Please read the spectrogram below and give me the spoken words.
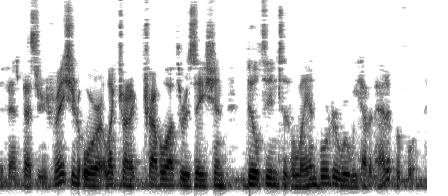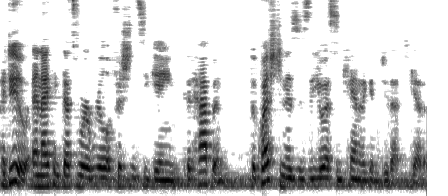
advanced passenger information or electronic travel authorization built into the land border where we haven't had it before? I do, and I think that's where a real efficiency gain could happen. The question is, is the U.S. and Canada going to do that together?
